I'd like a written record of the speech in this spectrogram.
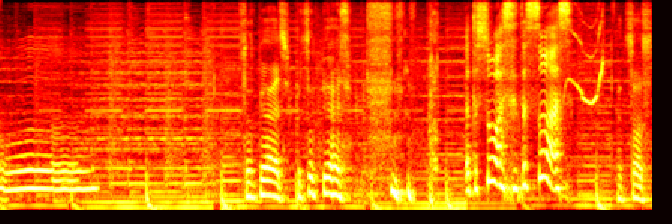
О, 505, 505. Это СОС, это СОС. Отсос.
